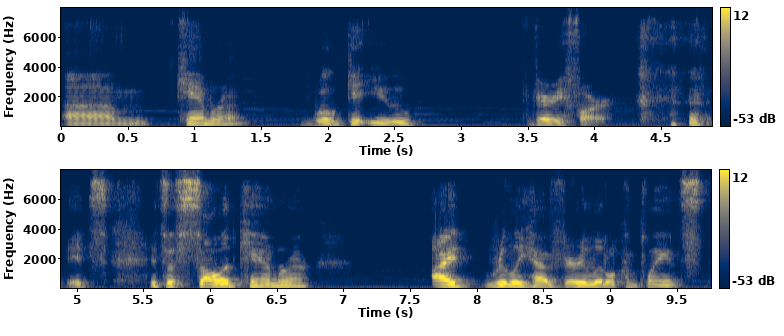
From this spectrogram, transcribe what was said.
um, camera will get you very far. it's it's a solid camera. I really have very little complaints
